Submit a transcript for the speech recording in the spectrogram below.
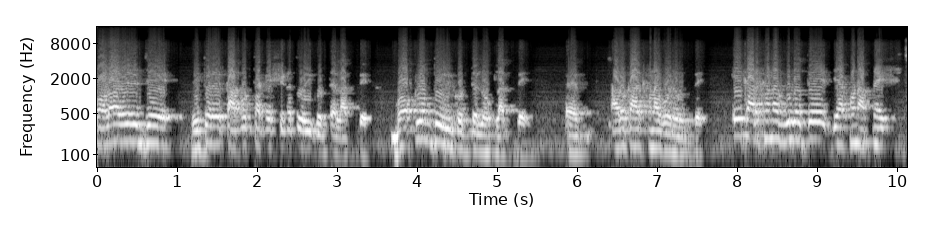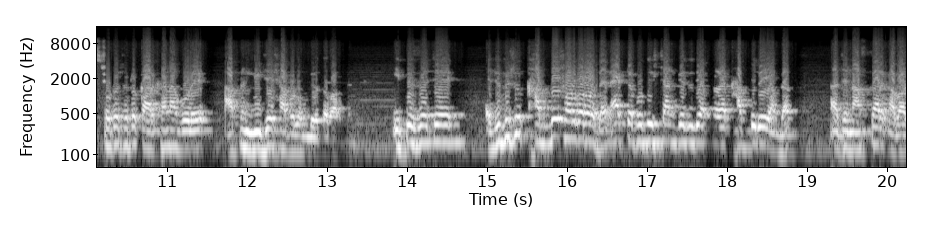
কলারের যে ভিতরের কাপড় থাকে সেটা তৈরি করতে লাগবে, বকলম তৈরি করতে লোক লাগবে আরও কারখানা গড়ে উঠবে। এই কারখানাগুলোতে যখন আপনি ছোট ছোট কারখানা গড়ে আপনি নিজে স্বাবলম্বী হতে পারবেন। ইপিজেটে যদি শুধু খাদ্য সরবরাহ দেন, একটা প্রতিষ্ঠানকে যদি আপনারা খাদ্য দিই আমরা যে নাস্তার খাবার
